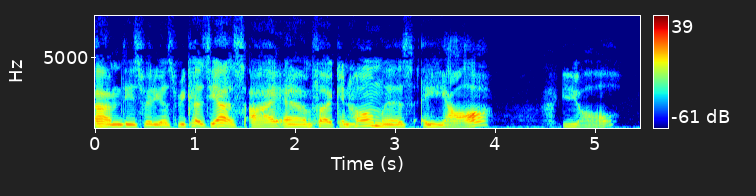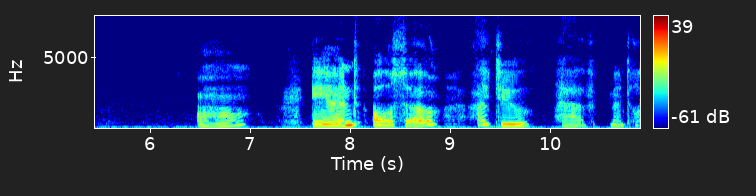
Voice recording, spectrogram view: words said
um, these videos because, yes, I am fucking homeless. Y'all. Y'all. Uh huh. And also, I do have mental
